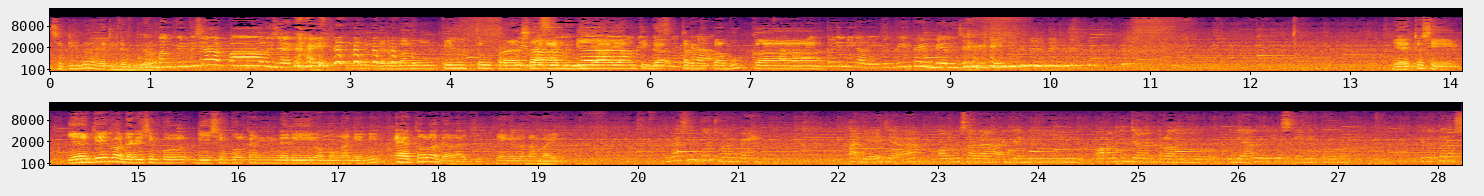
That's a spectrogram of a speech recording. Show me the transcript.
sedih banget hidup gue gerbang pintu siapa lu jagain? gerbang pintu perasaan surga, dia yang pintu tidak surga. terbuka-buka Atau pintu ini kali, pintu IPB lu jagain. ya itu sih. Ya intinya kalau dari simpul disimpulkan dari omongan ini eh itu lo ada lagi yang ingin lo tambahin? Enggak sih, gue cuma pengen tadi aja kalau misalnya jadi orang tuh jangan terlalu idealis kayak gitu. Kita terus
